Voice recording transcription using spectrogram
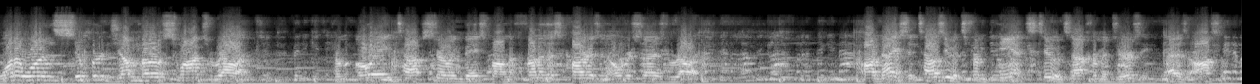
101 Super Jumbo Swatch Relic from 08 Topps Sterling Baseball. On the front of this card is an oversized relic. Oh, nice. It tells you it's from pants, too. It's not from a jersey. That is awesome. Embedded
